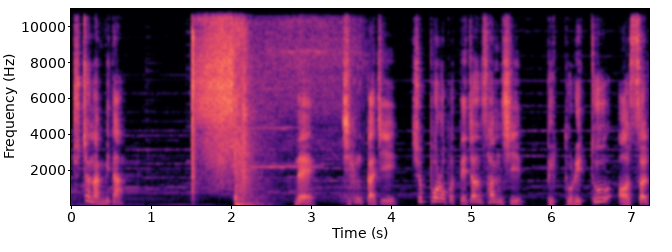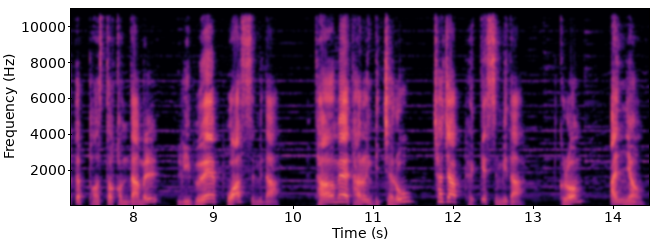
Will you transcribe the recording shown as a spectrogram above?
추천합니다. 네, 지금까지 슈퍼로봇 대전 30 빅토리2 어설트 버스터 건담을 리뷰해 보았습니다. 다음에 다른 기체로 찾아뵙겠습니다. 그럼 안녕.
